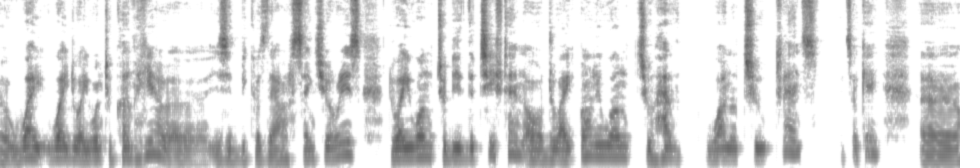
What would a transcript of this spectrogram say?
Uh, why, why do i want to come here? Uh, is it because there are sanctuaries? Do i want to be the chieftain or do i only want to have one or two clans? It's okay. Uh,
